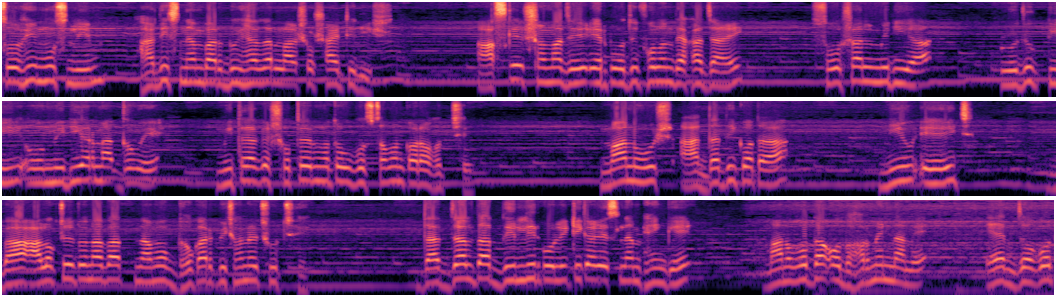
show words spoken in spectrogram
সহি মুসলিম, হাদিস নাম্বার দুই হাজার নয়শো সাঁত্রিশ আজকের সমাজে এর প্রতিফলন দেখা যায় সোশ্যাল মিডিয়া, প্রযুক্তি ও মিডিয়ার মাধ্যমে মিথ্যাকে সত্যের মতো উপস্থাপন করা হচ্ছে। মানুষ আধ্যাত্মিকতা, নিউ এজ বা আলোকচেতনাবাদ নামক ঢোকার পিছনে ছুটছে। দাজ্জাল তার দিল্লির পলিটিক্যাল ইসলাম ভেঙে মানবতা ও ধর্মের নামে এক জগৎ,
